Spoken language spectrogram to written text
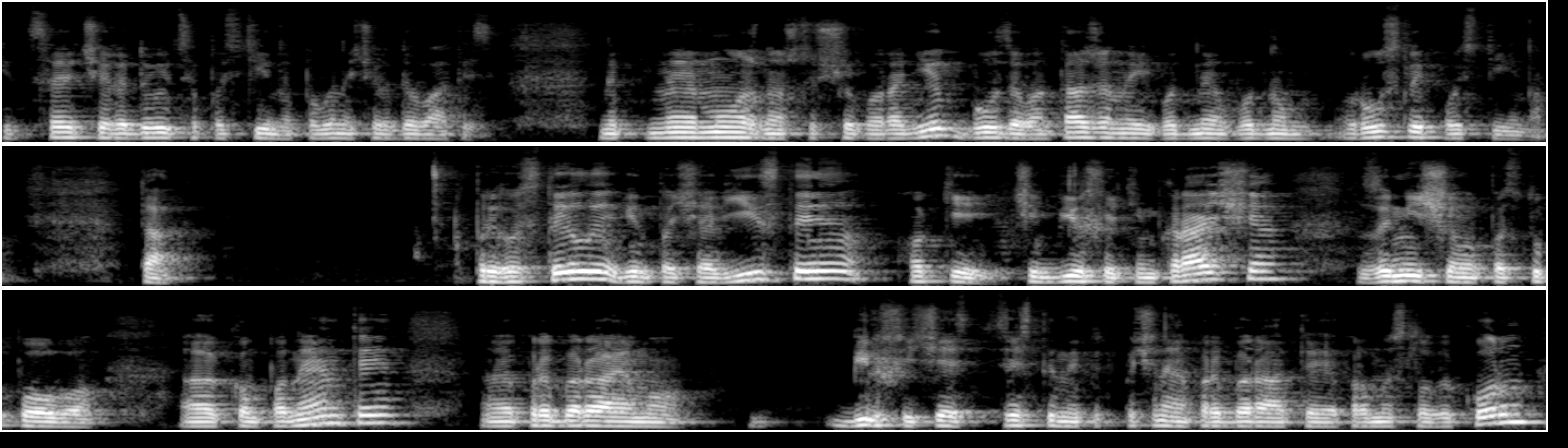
І це чередується постійно, повинно чередуватись. Не, не можна, щоб організм був завантажений в, одне, в одному руслі постійно. Так. Пригостили, він почав їсти. Окей, чим більше, тим краще. Заміщуємо поступово е, компоненти, е, прибираємо більшої част- частини під- починаємо прибирати промисловий корм,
